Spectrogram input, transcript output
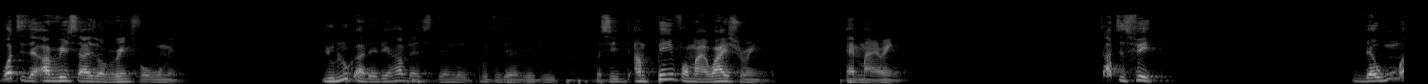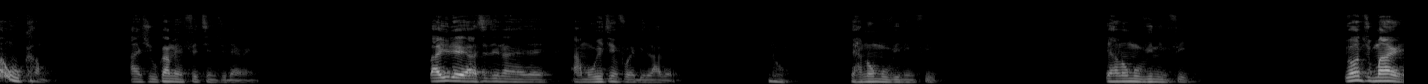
What is the average size of rings for women? You look at it, they have this thing, they put it there, they do. But see, I'm paying for my wife's ring and my ring. That is faith. The woman will come and she'll come and fit into the ring. But you there are sitting and say, I'm waiting for a beloved. No, they are not moving in faith. They are not moving in faith. You want to marry?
